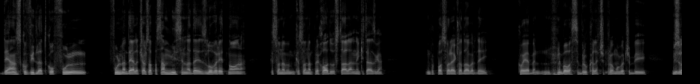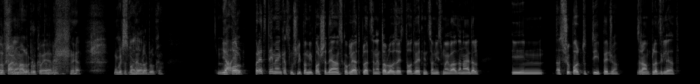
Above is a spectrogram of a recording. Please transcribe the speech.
dejansko videla tako ful, ful na delač, ali so pa sam mislila, da je zelo verjetno ona, ker smo na, ker sva na prehodu ostala ali nekaj tazga. Ampak pa smo rekla, dobro, da je, ko jebe, ne bova se brukala, čeprav mogoče bi. Bi se bilo fajn malo ne. ja. Mogoče sploh Ja, ne bi dobro. bruka. No, Ja, ja, pol, predtem, enkrat smo šli pa mi pol še dejansko gledati plece. Ne? To je bilo zdaj s to odvetnico, nismo je valjda najdel. In a pol tudi ti, Peđo, zraven plec gledati.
